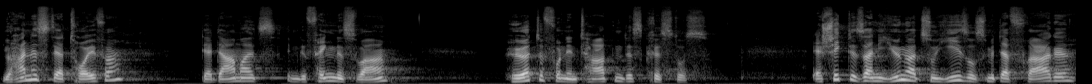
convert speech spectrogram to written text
Johannes der Täufer, der damals im Gefängnis war, hörte von den Taten des Christus. Er schickte seine Jünger zu Jesus mit der Frage,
